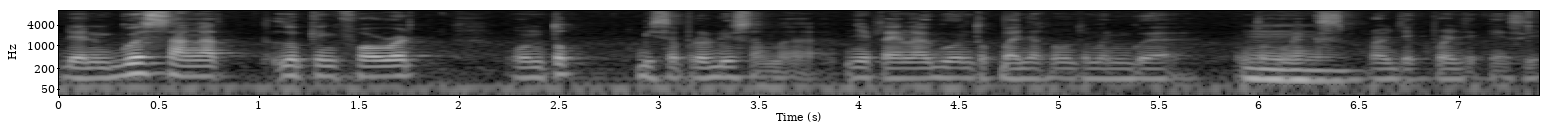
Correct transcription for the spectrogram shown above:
dan gue sangat looking forward untuk bisa produce sama nyiptain lagu untuk banyak teman-teman gue untuk Hmm. next project-projectnya sih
